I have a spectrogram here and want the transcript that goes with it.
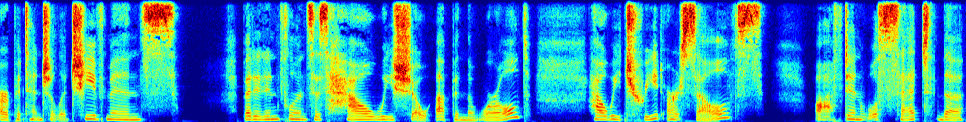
our potential achievements, but it influences how we show up in the world, how we treat ourselves. Often will set the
